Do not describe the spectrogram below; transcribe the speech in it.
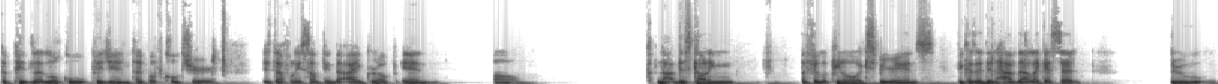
the pit that local pidgin type of culture is definitely something that I grew up in, um, not discounting the Filipino experience because I did have that, like I said, through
